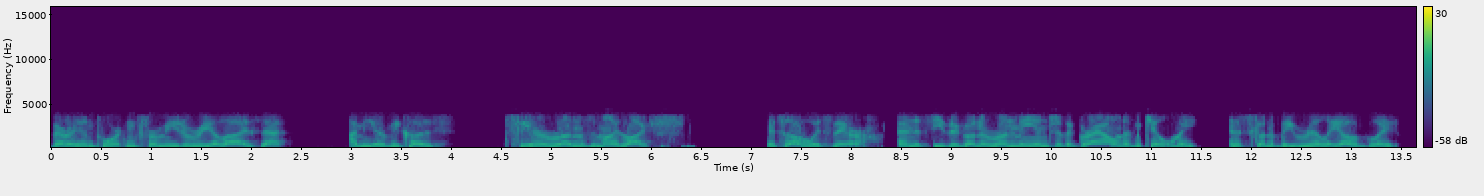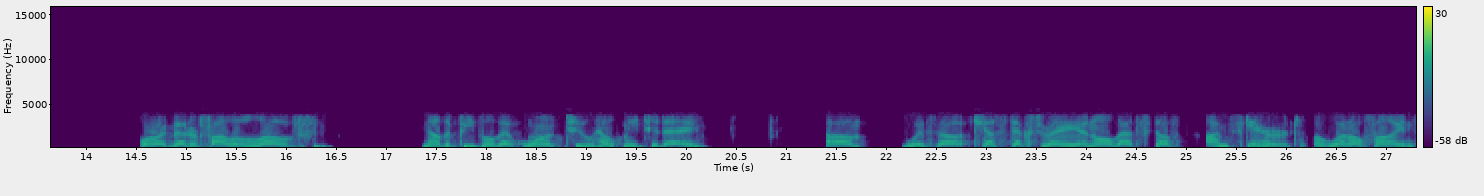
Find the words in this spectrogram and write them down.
very important for me to realize that I'm here because fear runs my life. It's always there and it's either going to run me into the ground and kill me, and it's going to be really ugly, or I better follow love. Now, the people that want to help me today um, with uh, chest x ray and all that stuff, I'm scared of what I'll find,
